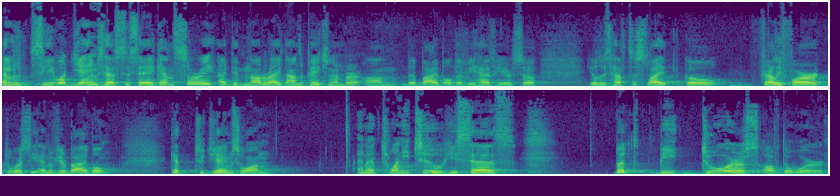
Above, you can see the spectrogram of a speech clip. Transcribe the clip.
and see what James has to say. Again, sorry, I did not write down the page number on the Bible that we have here. So you'll just have to slide, go fairly far towards the end of your Bible get to James 1. And at 22, he says, But be doers of the word,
